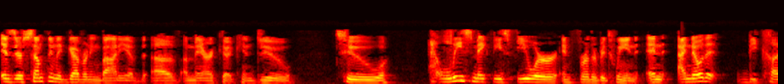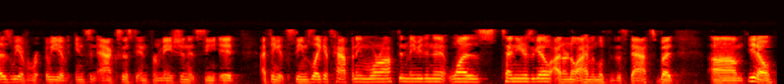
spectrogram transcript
Is there something the governing body of of America can do to at least make these fewer and further between? And I know that because we have we have instant access to information, it se- it I think it seems like it's happening more often maybe than it was 10 years ago. I don't know. I haven't looked at the stats, but um, you know,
